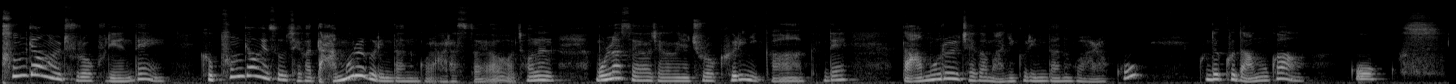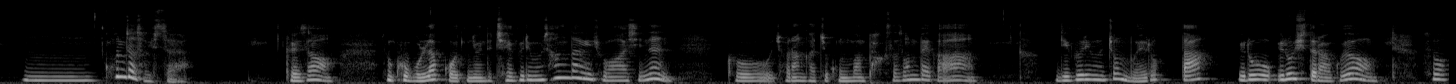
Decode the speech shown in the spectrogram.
풍경을 주로 그리는데 그 풍경에서 제가 나무를 그린다는 걸 알았어요. 저는 몰랐어요. 제가 그냥 주로 그리니까. 근데 나무를 제가 많이 그린다는 걸 알았고, 근데 그 나무가 꼭, 음, 혼자 서 있어요. 그래서 전 그거 몰랐거든요. 근데 제 그림을 상당히 좋아하시는 그 저랑 같이 공부한 박사 선배가 네 그림은 좀 외롭다 이러 이러시더라고요. 그래서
